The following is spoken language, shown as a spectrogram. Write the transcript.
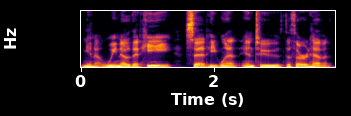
you know, we know that he said he went into the third heaven.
